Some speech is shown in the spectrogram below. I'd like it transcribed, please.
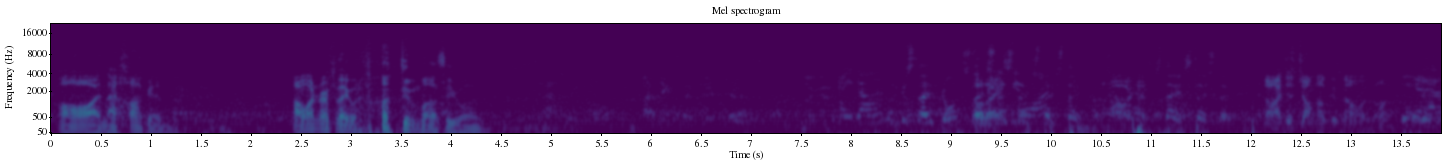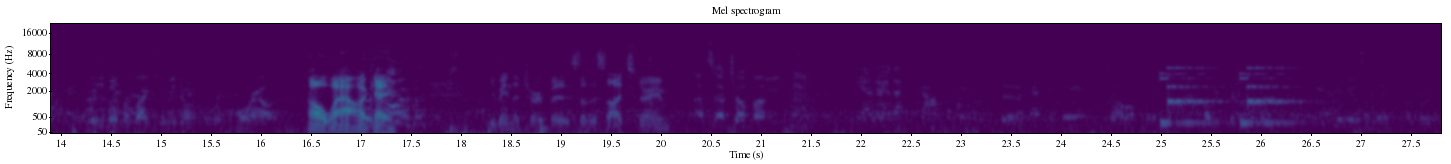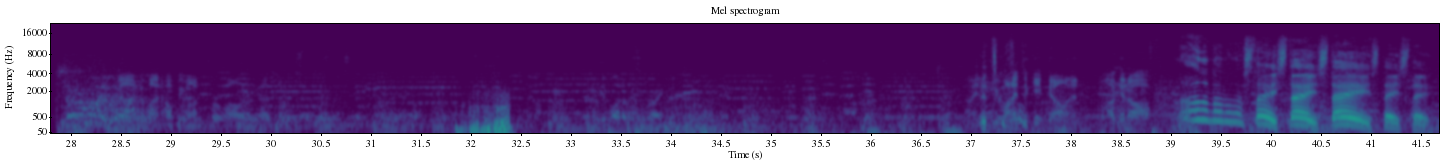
Oh, and that hugging. I wonder if they would have hugged if Marcy won. How you going? You can stay if you want. Oh, Stay, stay, stay, stay, stay. Oh, okay. Stay, stay, stay. No, I just jumped up because no one was on. Yeah, Yeah. we just went for a break because we've been doing it for like four hours. Oh, wow, okay. You've been the troopers of the side stream. That's our job, mate. Yeah, no, that's golf looking Yeah. residue. Oh, well, fuck it. That'll be pretty cool. You can something there. Go for it. No, I don't mind hopping on for a while if you guys want to. Mean, It's if you wanted to keep going, I'll get off. No, no, no, no. Stay, stay, stay, stay, stay.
